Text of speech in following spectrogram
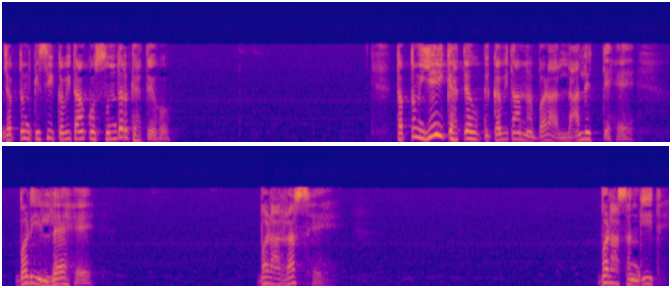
जब तुम किसी कविता को सुंदर कहते हो, तब तुम यही कहते हो कि कविता में बड़ा लालित्य है, बड़ी लय है, बड़ा रस है, बड़ा संगीत है।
